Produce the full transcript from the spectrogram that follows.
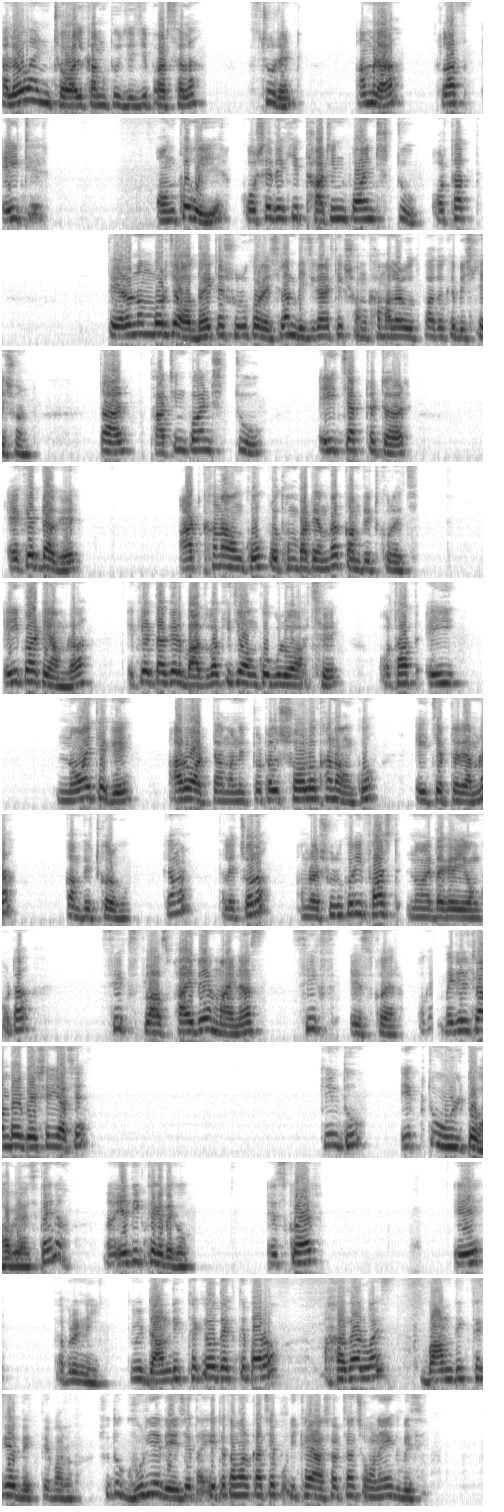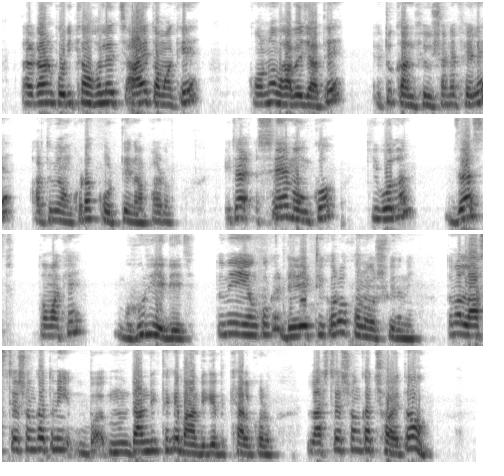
Hello and welcome to জিজি পাঠশালা student আমরা class এইটের অঙ্ক বইয়ের কোষে দেখি থার্টিন পয়েন্ট টু অর্থাৎ তেরো নম্বর যে অধ্যায়টা শুরু করেছিলাম, বীজগাণিতিক সংখ্যামালার উৎপাদকে বিশ্লেষণ, তার থার্টিন পয়েন্ট টু এই চ্যাপ্টারটার একের দাগের আটখানা অঙ্ক প্রথম পার্টে আমরা কমপ্লিট করেছি। এই পার্টে আমরা একের দাগের বাদবাকি যে অঙ্কগুলো আছে, অর্থাৎ এই নয় থেকে আরও আটটা মানে টোটাল ষোলোখানা অঙ্ক এই চ্যাপ্টারে আমরা কমপ্লিট করব। কেমন? তাহলে চলো আমরা শুরু করি ফার্স্ট নয় দাগের এই অঙ্কটা। Six plus five a minus six a square okay middle ট্রাম্পের বেশেই আছে। কিন্তু একটু উল্টো ভাবে আছে, তাই না? মানে এদিক থেকে দেখো এ স্কোয়ার এ তারপরে নেই। তুমি ডান দিক থেকেও দেখতে পারো আদারওয়াইজ বাম দিক থেকেও দেখতে পারো। শুধু ঘুরিয়ে দিয়েছে, তাই এটা তোমার কাছে পরীক্ষায় আসার চান্স অনেক বেশি। তার কারণ পরীক্ষা হলে চায় তোমাকে কোনোভাবে যাতে একটু কনফিউশনে ফেলে আর তুমি অঙ্কটা করতে না পারো। এটা সেম অঙ্ক, কি বললাম? জাস্ট তোমাকে ঘুরিয়ে দিয়েছে। তুমি এই অঙ্ককে ডিরেক্টই করো, কোনো অসুবিধা নেই। তোমার লাস্টের সংখ্যা তুমি ডান দিক থেকে বাঁ দিকে খেয়াল করো। লাস্টের সংখ্যা ছয় তো?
